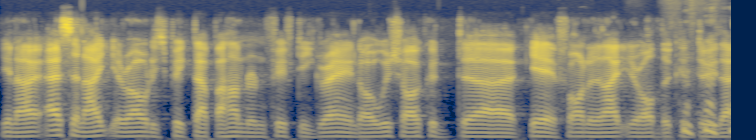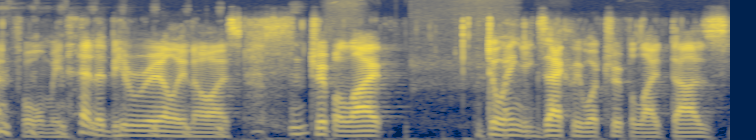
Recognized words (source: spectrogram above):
you know, as an eight-year-old, he's picked up 150 grand. I wish I could, uh, yeah, find an eight-year-old that could do that for me. That'd be really nice. Triple Eight doing exactly what Triple Eight does,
